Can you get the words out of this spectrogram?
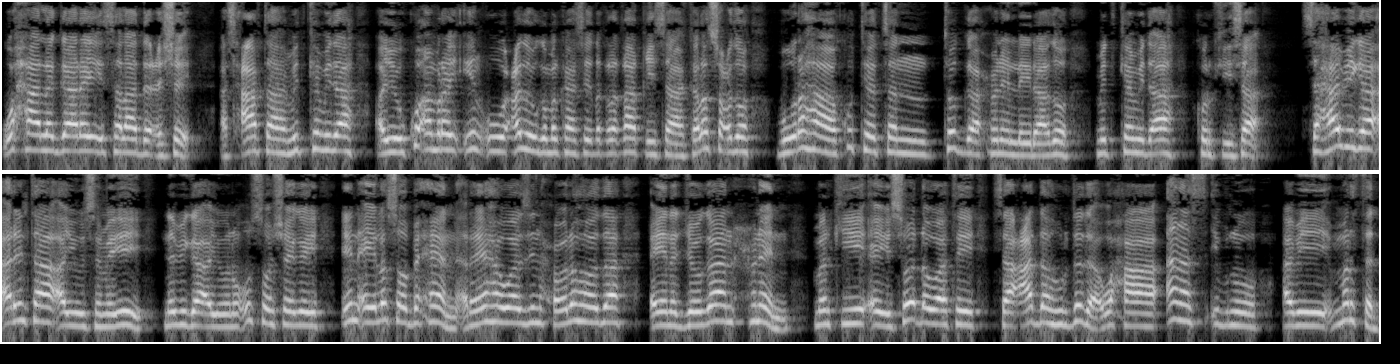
waxaa la gaaray salaada cishe asxaabta mid ka mid ah ayuu ku amray in uu cadowga markaasi dhaqdhaqaaqiisa kala socdo buuraha ku teedsan togga xuneyn la yidhaahdo mid ka mid ah korkiisa. Saxaabiga arrintaa ayuu sameeyey. Nebiga ayuuna u soo sheegay in ay la soo baxeen ree hawaasin xoolahooda ayna joogaan xuneyn. Markii ay soo dhowaatay saacadda hurdada waxaa anas ibnu abi marthad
